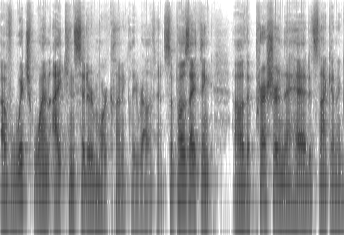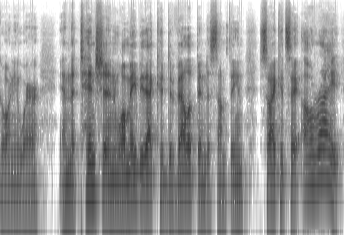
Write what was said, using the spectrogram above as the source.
of which one I consider more clinically relevant. Suppose I think, oh, the pressure in the head, it's not going to go anywhere. And the tension, well, maybe that could develop into something. So I could say, all right.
